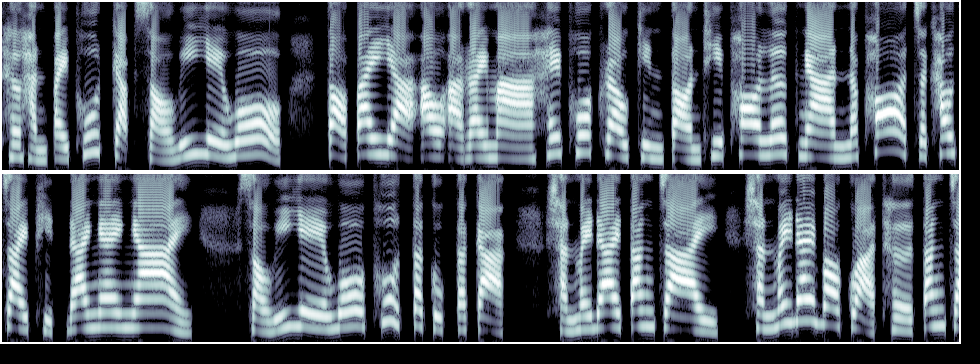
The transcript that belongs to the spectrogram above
เธอหันไปพูดกับสอวีเยโว ต่อไปอย่าเอาอะไรมาให้พวกเรากินตอนที่พ่อเลิกงานนะพ่อจะเข้าใจผิดได้ง่ายๆสาวิเยโวพูดตะกุกตะกัก ฉันไม่ได้ตั้งใจ ฉันไม่ได้บอกว่าเธอตั้งใจ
